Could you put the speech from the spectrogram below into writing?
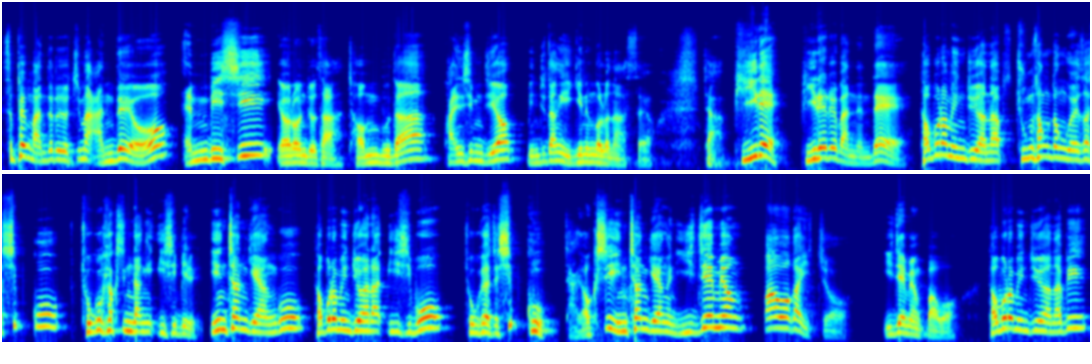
스펙 만들어줬지만 안 돼요. MBC 여론조사 전부 다 관심 지역 민주당이 이기는 걸로 나왔어요. 자, 비례. 비례를 봤는데 더불어민주연합 중성동구에서 19, 조국혁신당이 21, 인천계양구 더불어민주연합 25, 조국혁신 19. 자, 역시 인천계양은 이재명 파워가 있죠. 이재명 파워. 더불어민주연합이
